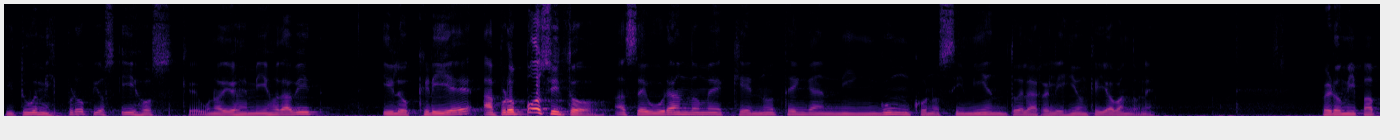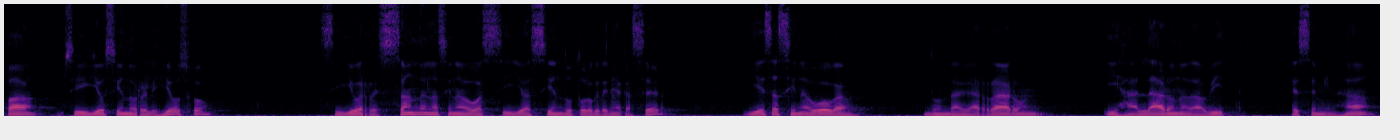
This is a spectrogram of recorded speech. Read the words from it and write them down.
Y tuve mis propios hijos, que uno de ellos es mi hijo David, y lo crié a propósito, asegurándome que no tenga ningún conocimiento de la religión que yo abandoné. Pero mi papá siguió siendo religioso, siguió rezando en la sinagoga, siguió haciendo todo lo que tenía que hacer. Y esa sinagoga donde agarraron y jalaron a David, ese minja,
